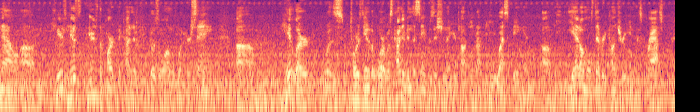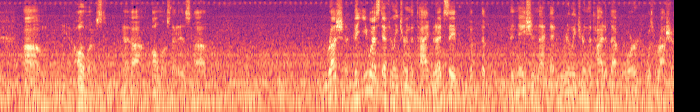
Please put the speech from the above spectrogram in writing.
Now, um, here's here's here's the part that kind of goes along with what you're saying. Um, Hitler was towards the end of the war was kind of in the same position that you're talking about the U.S. being in. Um, he, he, had almost every country in his grasp, um, almost, uh, almost that is. Russia, the U.S. definitely turned the tide, but I'd say the, the, the nation that, that really turned the tide of that war was Russia.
